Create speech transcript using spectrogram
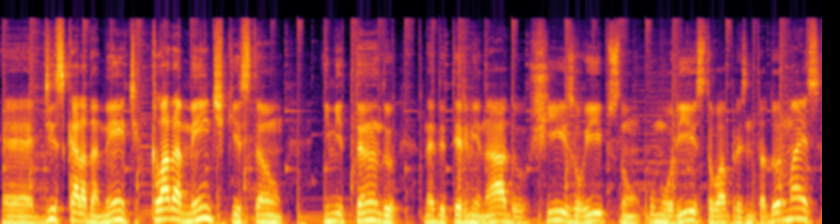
é, descaradamente, claramente que estão imitando né, determinado X ou Y humorista ou apresentador, mas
